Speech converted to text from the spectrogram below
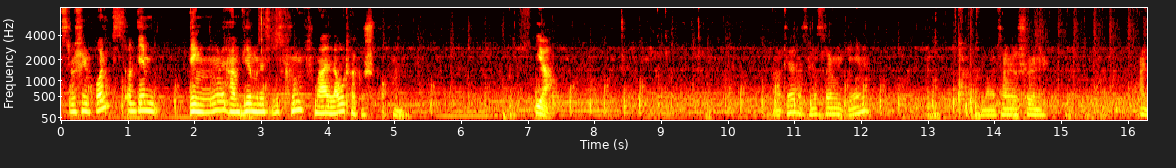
zwischen uns und dem Ding haben wir mindestens fünfmal lauter gesprochen. Ja. Warte, das muss irgendwie gehen. Genau, jetzt haben wir schön an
